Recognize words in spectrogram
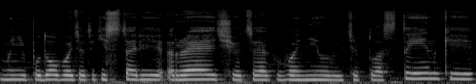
Мені подобаються такі старі речі, це як ванілові ці пластинки.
